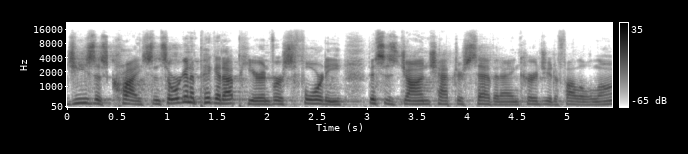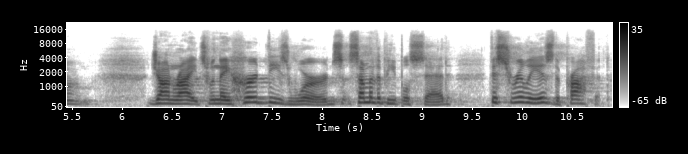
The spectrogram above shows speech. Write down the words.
Jesus Christ. And so, we're going to pick it up here in verse 40. This is John chapter 7. I encourage you to follow along. John writes When they heard these words, some of the people said, This really is the prophet.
